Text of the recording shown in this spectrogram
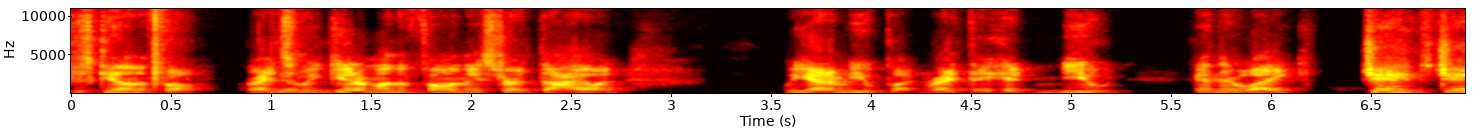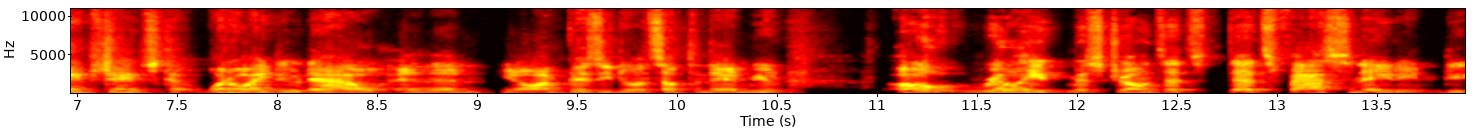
Just get on the phone, right? Yep. So we get them on the phone, they start dialing. We got a mute button, right? They hit mute and they're like, James, James, James, what do I do now? And then, you know, I'm busy doing something. They unmute. Oh, really, Miss Jones? That's that's fascinating. Do,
